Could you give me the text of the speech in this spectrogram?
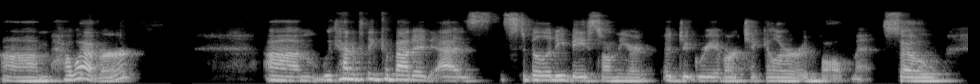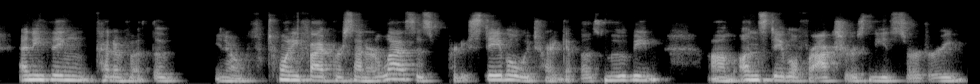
Um, however, um, we kind of think about it as stability based on the a degree of articular involvement. So anything kind of at the you know 25% or less is pretty stable. We try and get those moving. Um, unstable fractures need surgery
